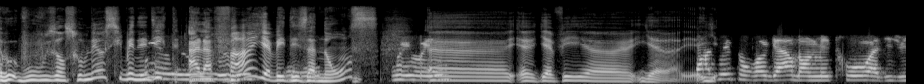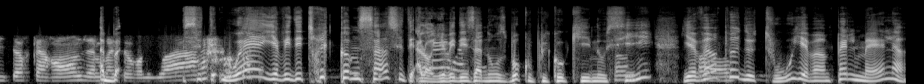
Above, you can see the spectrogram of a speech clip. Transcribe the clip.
Vous vous en souvenez aussi, Bénédicte? Oui, oui, À la fin, il y avait des annonces. Oui, oui. Euh, Il y avait, euh, il y a- Croiser ton regard dans le métro à 18h40, j'aimerais Ah bah, te revoir. ouais, il y avait des trucs comme ça. C'était, alors il y avait des annonces beaucoup plus coquines aussi. Il y avait un Ouais. peu de tout. Il y avait un pêle-mêle.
